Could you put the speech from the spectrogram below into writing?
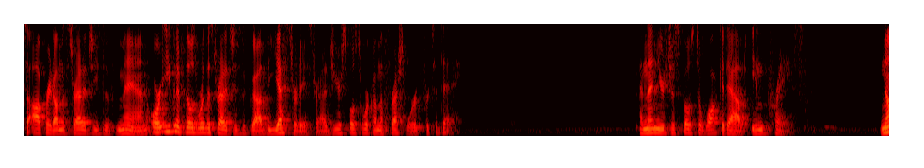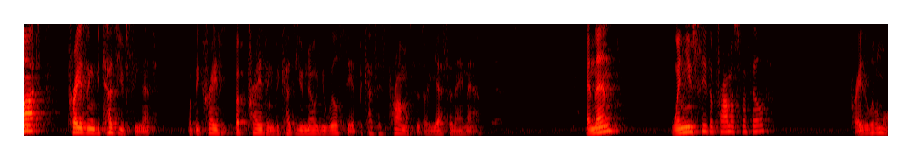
to operate on the strategies of man, or even if those were the strategies of God, the yesterday strategy, you're supposed to work on the fresh word for today. And then you're just supposed to walk it out in praise. Not praising because you've seen it, but, be but praising because you know you will see it because his promises are yes and amen. And then, when you see the promise fulfilled, praise a little more.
